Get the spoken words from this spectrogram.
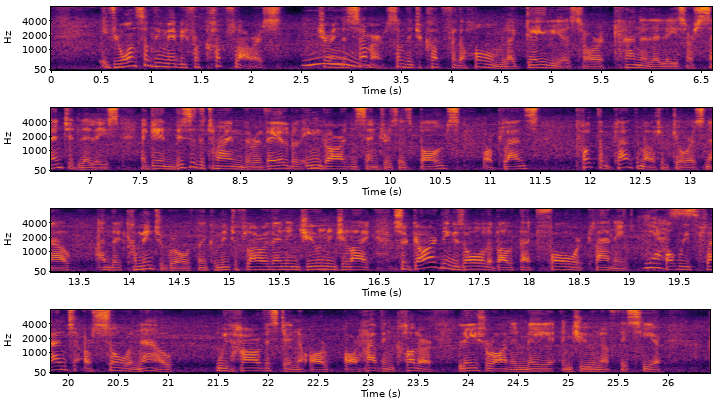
If you want something maybe for cut flowers during the mm. summer, something to cut for the home like dahlias or canna lilies or scented lilies, again, this is the time they're available in garden centres as bulbs or plants. Put them, plant them out of doors now, and they'll come into growth and come into flower then in June and July. So gardening is all about that forward planning. Yes. What we plant or sow now, we'll harvest in or, or have in colour later on in May and June of this year.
